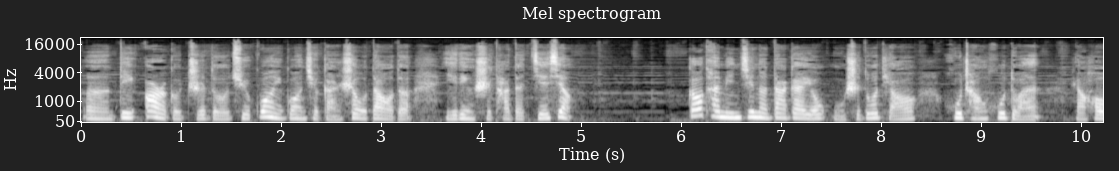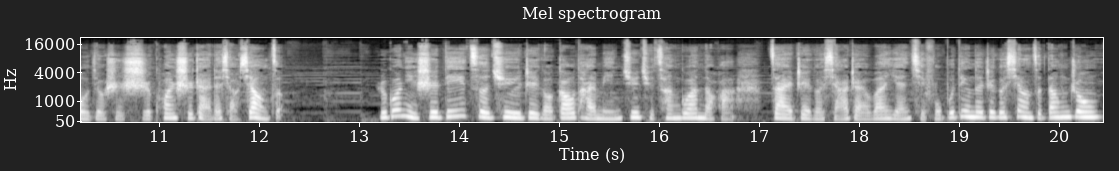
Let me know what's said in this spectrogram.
嗯，第二个值得去逛一逛、去感受到的，一定是它的街巷。高台民居呢，大概有五十多条，忽长忽短，然后就是时宽时窄的小巷子。如果你是第一次去这个高台民居去参观的话，在这个狭窄蜿蜒、起伏不定的这个巷子当中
